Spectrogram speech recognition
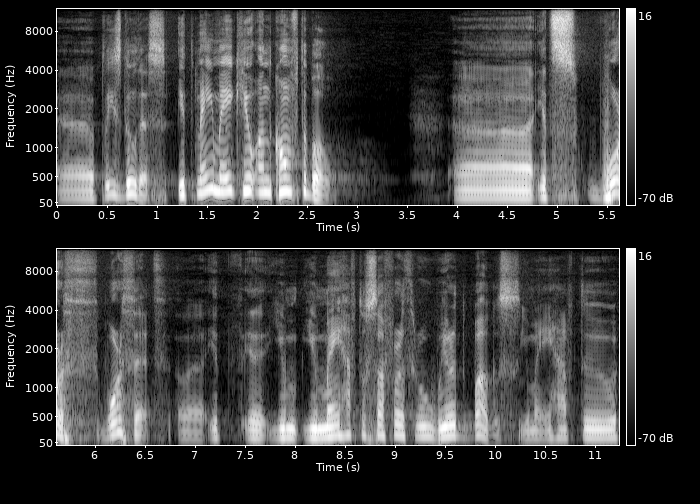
Uh, please do this. It may make you uncomfortable. Uh, it's worth worth it. Uh, it uh, you you may have to suffer through weird bugs. You may have to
